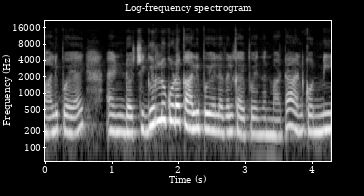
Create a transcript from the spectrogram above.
కాలిపోయాయి. అండ్ చిగుర్లు కూడా కాలిపోయే లెవెల్కి అయిపోయిందనమాట అండ్ కొన్ని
